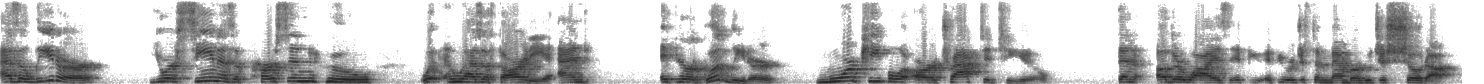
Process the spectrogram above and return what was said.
As a leader, you're seen as a person who, who has authority. And if you're a good leader, more people are attracted to you than otherwise if you, if you were just a member who just showed up.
